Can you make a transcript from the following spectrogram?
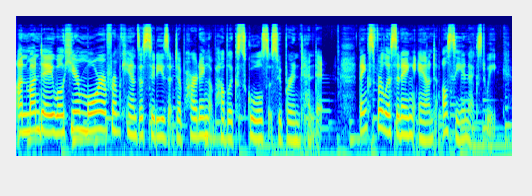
On Monday, we'll hear more from Kansas City's departing public schools superintendent. Thanks for listening, and I'll see you next week.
